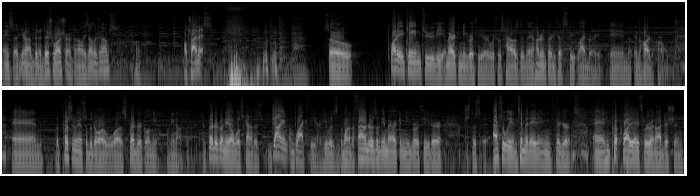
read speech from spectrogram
And he said, You know, I've been a dishwasher, I've done all these other jobs. I'll try this. so Poitier came to the American Negro Theater, which was housed in the 135th Street Library in, in the heart of Harlem. And the person who answered the door was Frederick O'Neal when he knocked on it. And Frederick O'Neal was kind of this giant of black theater. He was the, one of the founders of the American Negro Theater, just this absolutely intimidating figure. And he put Poitier through an audition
